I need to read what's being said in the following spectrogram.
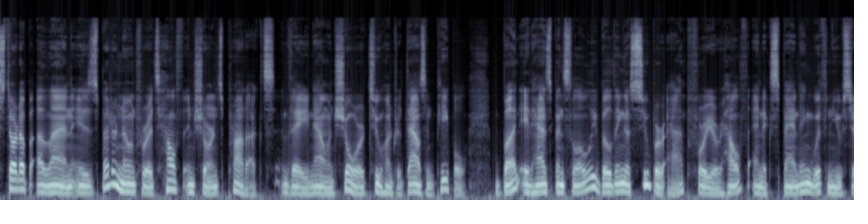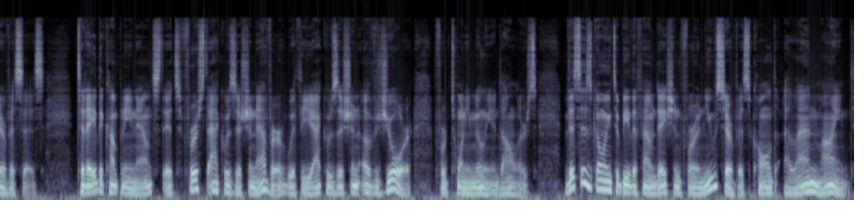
startup Alan is better known for its health insurance products. They now insure 200,000 people, but it has been slowly building a super app for your health and expanding with new services. Today, the company announced its first acquisition ever with the acquisition of Jour for $20 million. This is going to be the foundation for a new service called Alan Mind.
